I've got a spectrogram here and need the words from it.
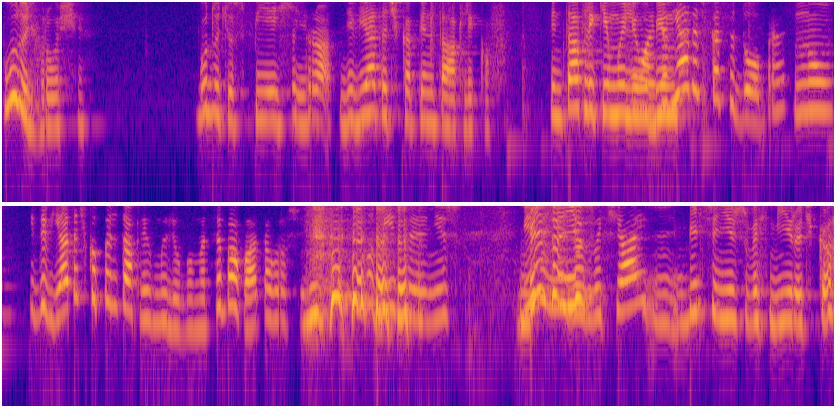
будуть гроші. Будуть успіхи. Прекрасно. Дев'яточка пентакліків. Пентакліки ми Ой, любимо. дев'яточка це добре. Ну, І дев'яточку пентаклів ми любимо. Це багато грошей. Ну, більше, ніж, більше, Більше, ніж, ніж- зазвичай. більше, ніж восьмірочка.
